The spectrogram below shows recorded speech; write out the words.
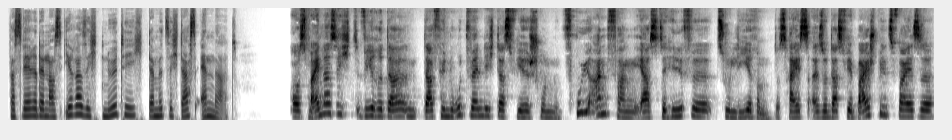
Was wäre denn aus Ihrer Sicht nötig, damit sich das ändert? Aus meiner Sicht wäre da, dafür notwendig, dass wir schon früh anfangen, Erste Hilfe zu lehren. Das heißt also, dass wir beispielsweise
